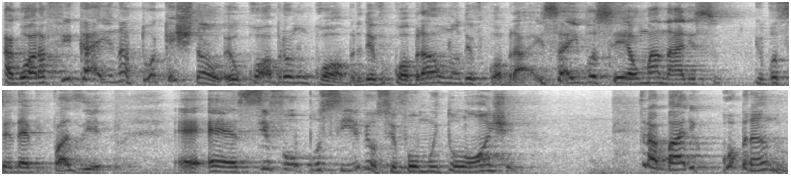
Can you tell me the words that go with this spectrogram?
Agora fica aí na tua questão, eu cobro ou não cobro? Devo cobrar ou não devo cobrar? Isso aí você é uma análise que você deve fazer. É, é, se for possível, se for muito longe, trabalhe cobrando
